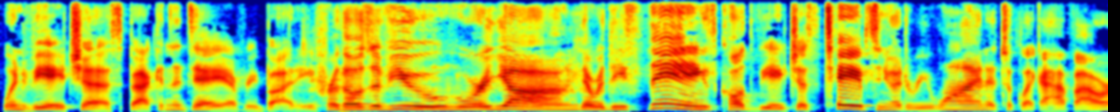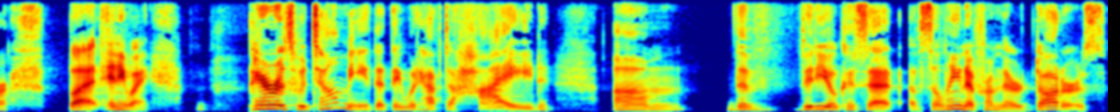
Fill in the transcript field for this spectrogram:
when VHS back in the day, everybody, for those of you who are young, there were these things called VHS tapes and you had to rewind. It took like a half hour. But anyway, parents would tell me that they would have to hide um, the video cassette of Selena from their daughters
